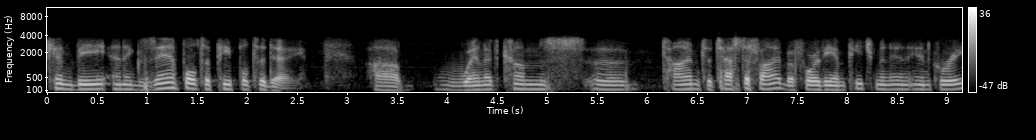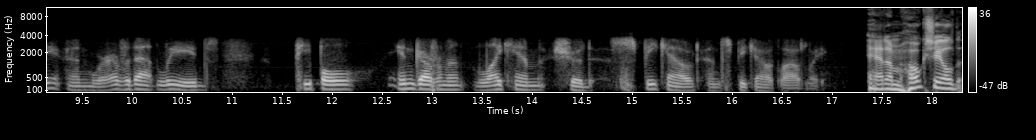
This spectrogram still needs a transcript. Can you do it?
can be an example to people today. Uh, when it comes uh, time to testify before the impeachment in- inquiry, and wherever that leads, people in government like him should speak out and speak out loudly. Adam Hochschild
